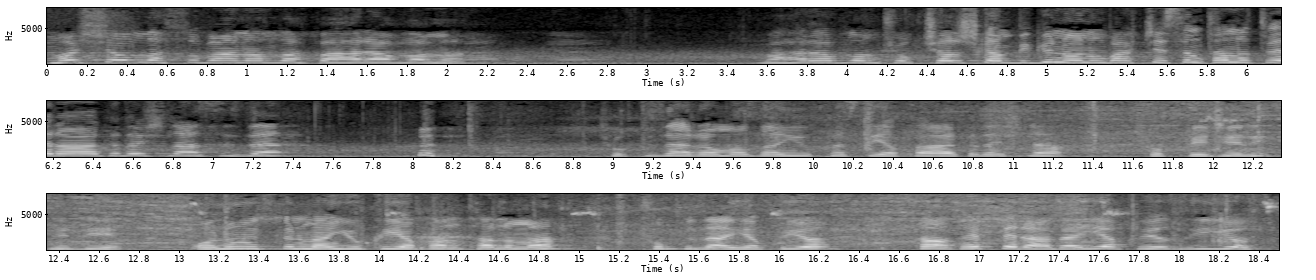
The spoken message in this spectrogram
Maşallah, subhanallah Bahar ablama. Bahar ablam çok çalışkan. Bir gün onun bahçesini tanıtıverin arkadaşlar size. çok güzel Ramazan yukası yapar arkadaşlar. Çok becerikli değil. Onun üstüne ben yuku yapan tanımam. Çok güzel yapıyor. Sağ ol, hep beraber yapıyoruz, yiyoruz.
